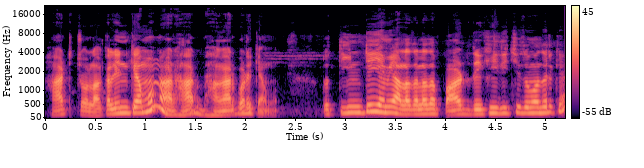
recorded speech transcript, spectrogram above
হাট চলাকালীন কেমন আর হাট ভাঙার পরে কেমন? তো তিনটেই আমি আলাদা আলাদা পার্ট দেখিয়ে দিচ্ছি তোমাদেরকে।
